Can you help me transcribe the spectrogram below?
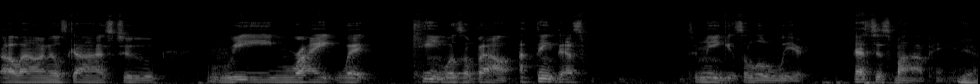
allowing those guys to rewrite what King was about, I think that's, to me, gets a little weird. That's just my opinion Yeah.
